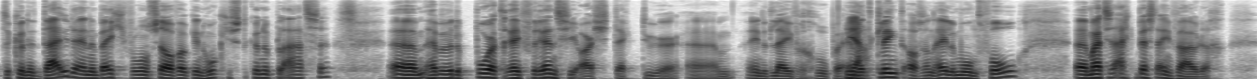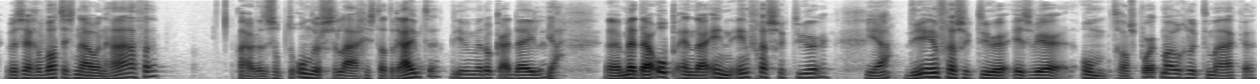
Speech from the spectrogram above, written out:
te kunnen duiden en een beetje voor onszelf ook in hokjes te kunnen plaatsen, um, hebben we de poortreferentiearchitectuur um, in het leven geroepen. En ja. dat klinkt als een hele mond vol, uh, maar het is eigenlijk best eenvoudig. We zeggen, wat is nou een haven? Nou, dat is op de onderste laag is dat ruimte die we met elkaar delen. Ja. met daarop en daarin infrastructuur. Ja. Die infrastructuur is weer om transport mogelijk te maken.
